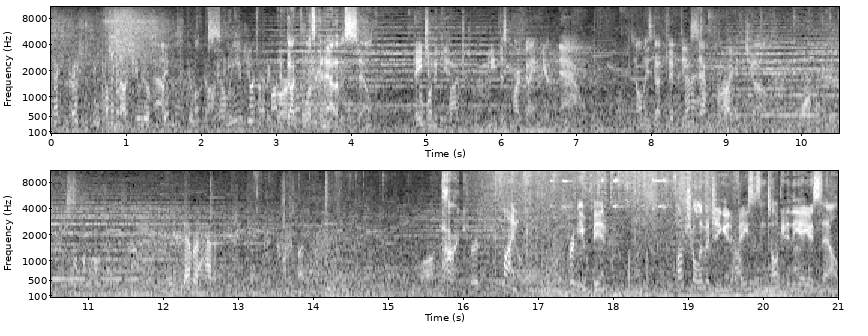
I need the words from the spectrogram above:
Next patient's incoming and arterial spin still dying. We need you in the They've got Gluskin out of the cell. Page him again. We need this Park guy in here now. Tell him he's got 15 seconds to write his job. We've never had a patient get by Park, final. Where have you been? Functional imaging interface isn't talking to the ASL.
